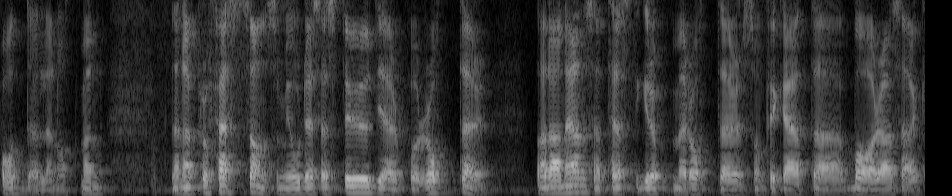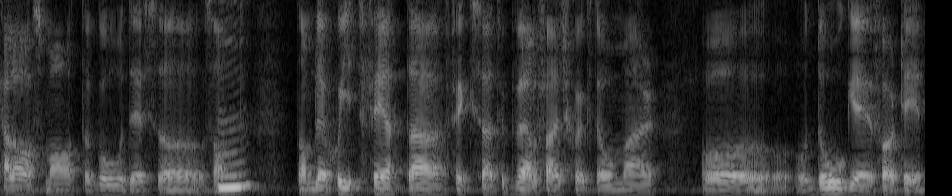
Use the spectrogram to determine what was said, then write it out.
podd eller något, men den här professorn som gjorde så studier på råttor, då hade han en sån här testgrupp med råttor som fick äta bara så här kalasmat och godis och sånt. De blev skitfeta, fick så typ välfärdssjukdomar och, och dog i förtid.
